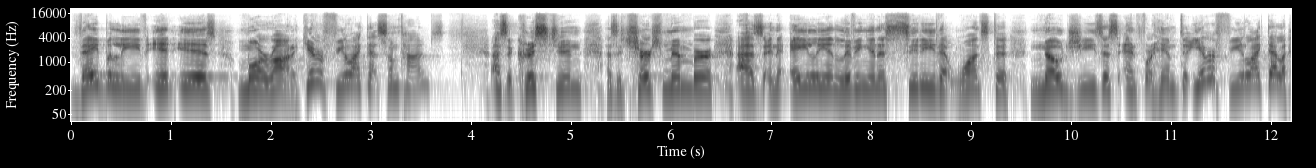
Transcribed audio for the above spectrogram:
They believe it is moronic. You ever feel like that sometimes? as a Christian, as a church member, as an alien living in a city that wants to know Jesus and for him to, you ever feel like that? Like,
